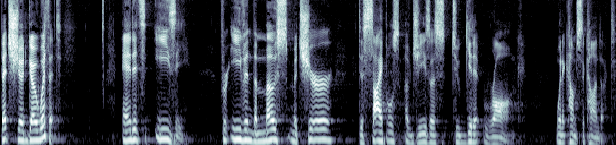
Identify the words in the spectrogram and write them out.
that should go with it. And it's easy for even the most mature disciples of Jesus to get it wrong when it comes to conduct.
